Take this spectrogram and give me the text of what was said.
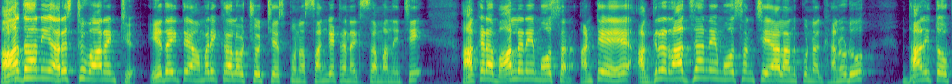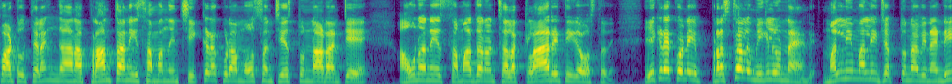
ఆదాని అరెస్ట్ వారెంట్ ఏదైతే అమెరికాలో చోటు చేసుకున్న సంఘటనకు సంబంధించి అక్కడ వాళ్ళనే మోసం అంటే అగ్రరాజ్యాన్నే మోసం చేయాలనుకున్న ఘనుడు దానితో పాటు తెలంగాణ ప్రాంతానికి సంబంధించి ఇక్కడ కూడా మోసం చేస్తున్నాడంటే అవుననే సమాధానం చాలా క్లారిటీగా వస్తుంది. ఇక్కడ కొన్ని ప్రశ్నలు మిగిలి ఉన్నాయండి. మళ్ళీ మళ్ళీ చెప్తున్నా వినండి.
